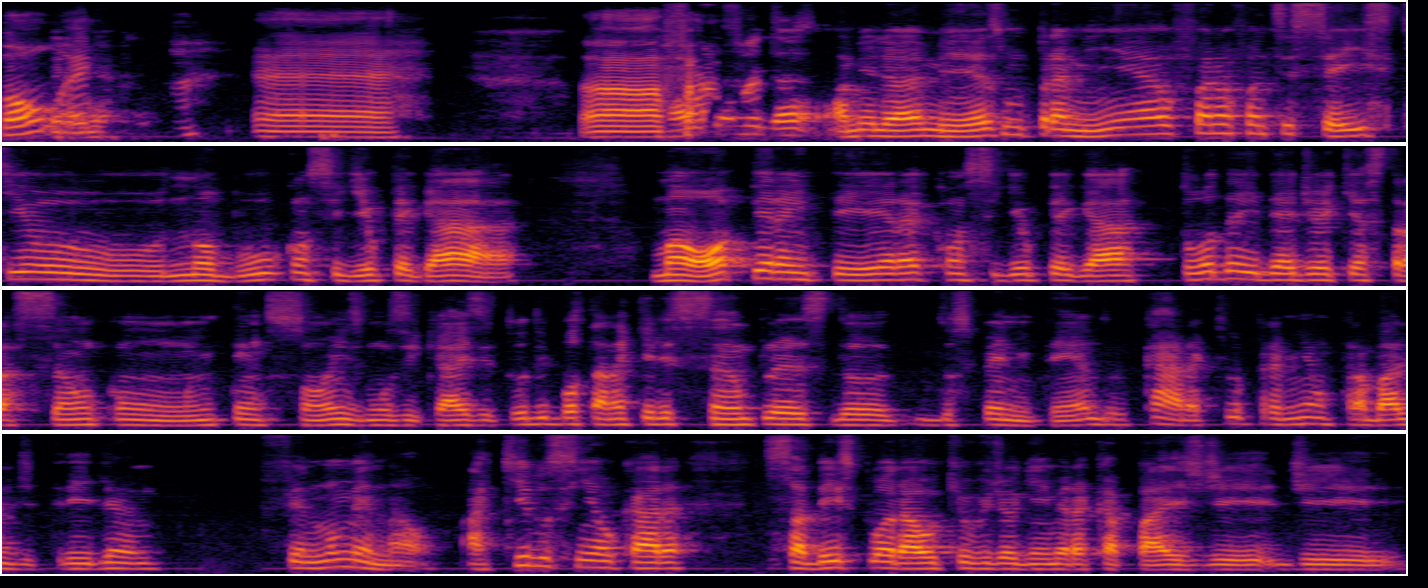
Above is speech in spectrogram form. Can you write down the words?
Bom, é. é... Uh, Fantasy... A melhor mesmo, para mim, é o Final Fantasy VI que o Nobu conseguiu pegar uma ópera inteira, conseguiu pegar toda a ideia de orquestração com intenções musicais e tudo e botar naqueles samplers do, do Super Nintendo. Cara, aquilo para mim é um trabalho de trilha fenomenal. Aquilo sim é o cara saber explorar o que o videogame era capaz de, de,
